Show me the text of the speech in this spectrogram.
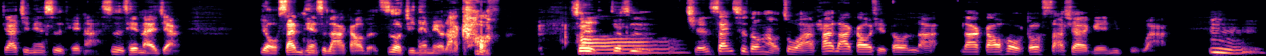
加今天四天啊，四天来讲有三天是拉高的，只有今天没有拉高，所以就是前三次都很好做啊，它拉高且都拉。拉高后都杀下来给你补啊，嗯，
